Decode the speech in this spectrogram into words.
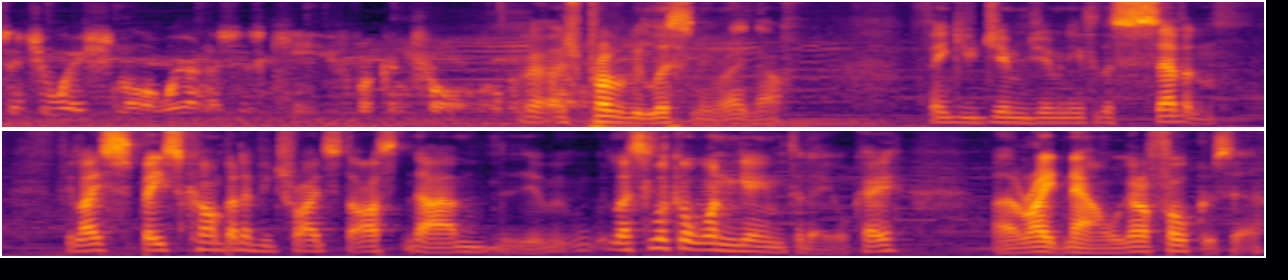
Situational awareness is key for control over I should probably be listening right now. Thank you, Jim Jiminy, for the seven. If you like space combat, have you tried Star? Nah, um, let's look at one game today, okay? Uh, right now, we're gonna focus here.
